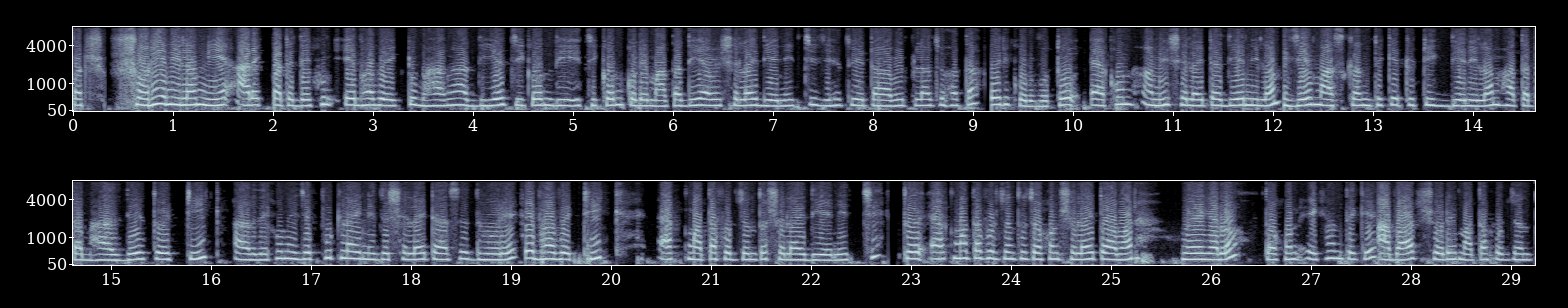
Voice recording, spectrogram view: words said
পাট সরিয়ে নিলাম। নিয়ে আরেক পাটে দেখুন, এভাবে একটু ভাঙা দিয়ে, চিকন দিয়ে, চিকন করে মাথা দিয়ে আমি সেলাই দিয়ে নিচ্ছি। যেহেতু এটা আমি প্লাজো হাতা তৈরি করব, তো এখন আমি সেলাইটা দিয়ে নিলাম। যে মাঝখান থেকে একটু টিক দিয়ে নিলাম, হাতাটা ভাঁজ দিয়ে। তো টিক আর দেখুন, এই যে ফুট লাইনে যে সেলাইটা আছে ধরে এভাবে ঠিক এক মাথা পর্যন্ত সেলাই দিয়ে নিচ্ছি। তো এক মাথা পর্যন্ত যখন সেলাইটা আমার হয়ে গেল, তখন এখান থেকে আবার সরে মাথা পর্যন্ত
